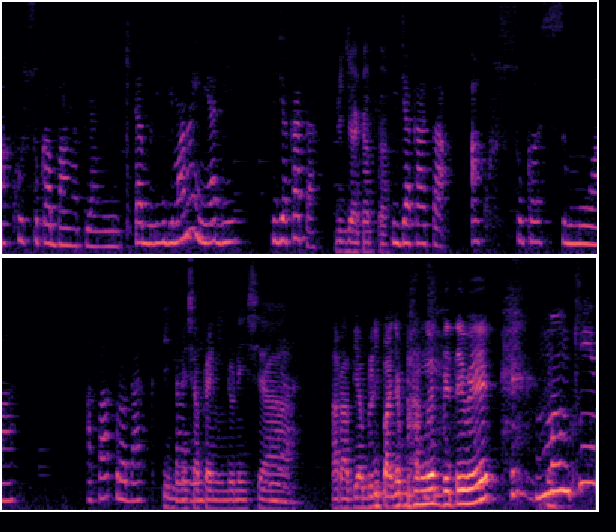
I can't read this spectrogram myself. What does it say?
Aku suka banget yang ini. Kita beli di mana ini ya? Di di Jakarta. Di Jakarta. Di Jakarta. Aku suka semua apa produk Indonesia dari- brand Indonesia. Iya. Arabia beli banyak banget BTW. Mungkin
